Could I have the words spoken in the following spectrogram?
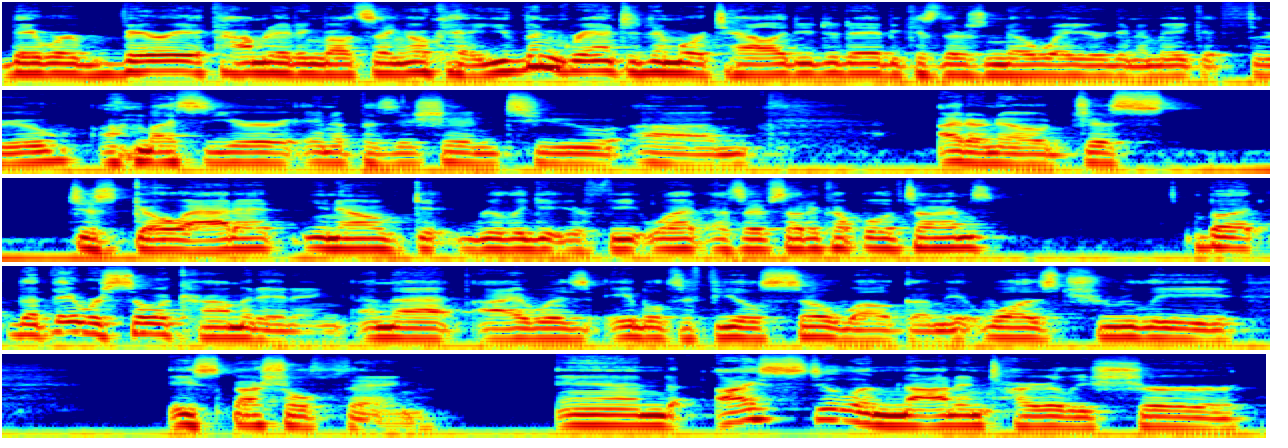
they were very accommodating about saying, okay, you've been granted immortality today because there's no way you're going to make it through unless you're in a position to, um, I don't know, just just go at it, you know, get really get your feet wet, as I've said a couple of times. But that they were so accommodating and that I was able to feel so welcome. It was truly a special thing. And I still am not entirely sure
